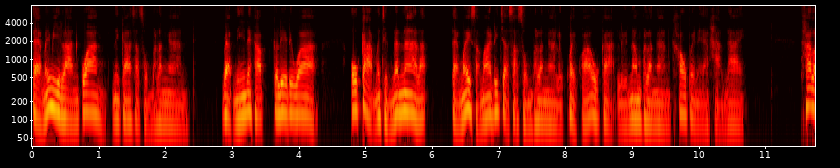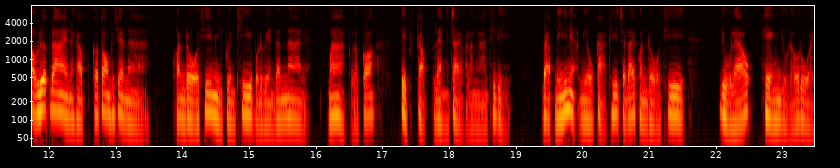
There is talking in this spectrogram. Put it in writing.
แต่ไม่มีลานกว้างในการสะสมพลังงาน แบบนี้นะครับก็เรียกได้ว่า โอกาสมาถึงด้านหน้าแล้วแต่ไม่สามารถที่จะสะสมพลังงานหรือไขว่คว้าโอกาส หรือนำพลังงานเข้าไปในอาคารได้ ถ้าเราเลือกได้นะครับก็ต้องพิจารณาคอนโดที่มีพื้นที่บริเวณด้านหน้าเนี่ยมาก แล้วก็ติดกับแหล่งจ่ายพลังงานที่ดี แบบนี้เนี่ยมีโอกาสที่จะได้คอนโดที่อยู่แล้วเฮงอยู่แล้วรวย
